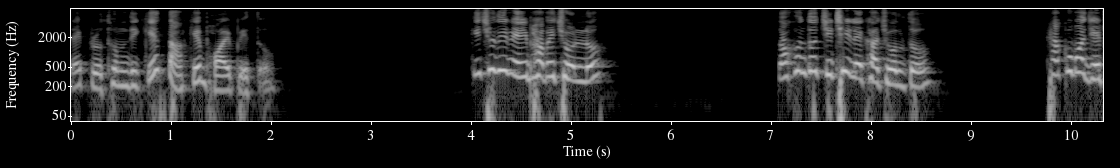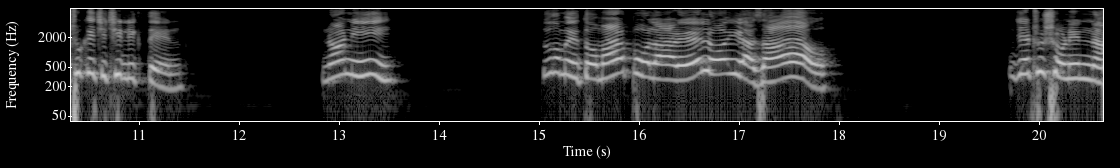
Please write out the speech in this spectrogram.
তাই প্রথম দিকে তাকে ভয় পেত। কিছুদিন এইভাবে চলল। তখন তো চিঠি লেখা চলতো। ঠাকুমা জেঠুকে চিঠি লিখতেন। ননি, তুমি তোমার পোলারে লইয়া যাও। জেঠু শোনেন না।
